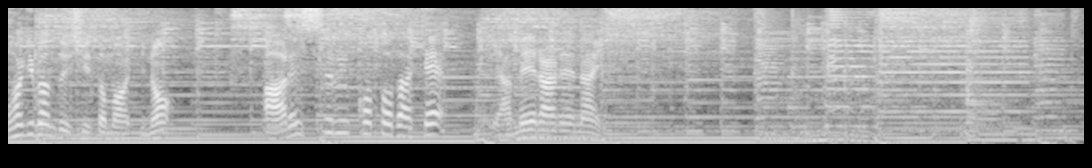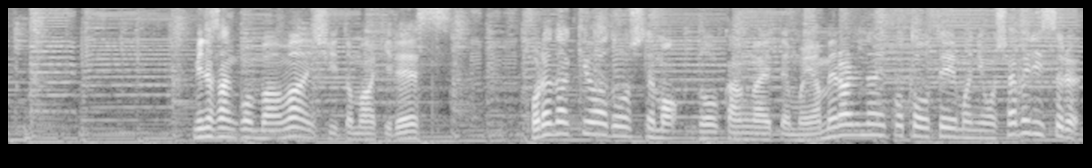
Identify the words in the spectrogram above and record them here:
はぎバンド石井智明のあれすることだけやめられない。皆さんこんばんは石井智明です。これだけはどうしてもどう考えてもやめられないことをテーマにおしゃべりする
